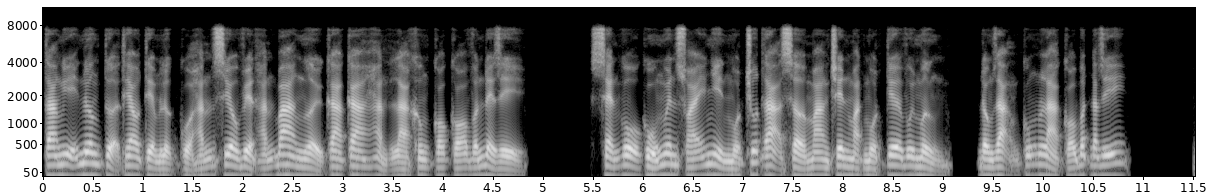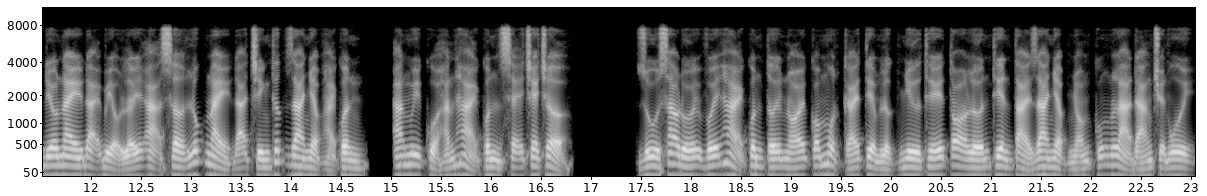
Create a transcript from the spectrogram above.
ta nghĩ nương tựa theo tiềm lực của hắn siêu việt hắn ba người ca ca hẳn là không có có vấn đề gì. Sen gỗ cú nguyên xoáy nhìn một chút ạ à sở mang trên mặt một tia vui mừng, đồng dạng cũng là có bất đắc dĩ. Điều này đại biểu lấy ạ à sở lúc này đã chính thức gia nhập hải quân, an nguy của hắn hải quân sẽ che chở. Dù sao đối với hải quân tới nói có một cái tiềm lực như thế to lớn thiên tài gia nhập nhóm cũng là đáng chuyện vui.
